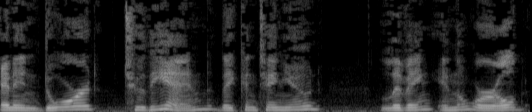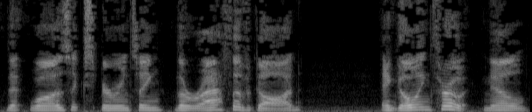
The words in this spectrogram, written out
and endured to the end, they continued living in the world that was experiencing the wrath of God and going through it. Now,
